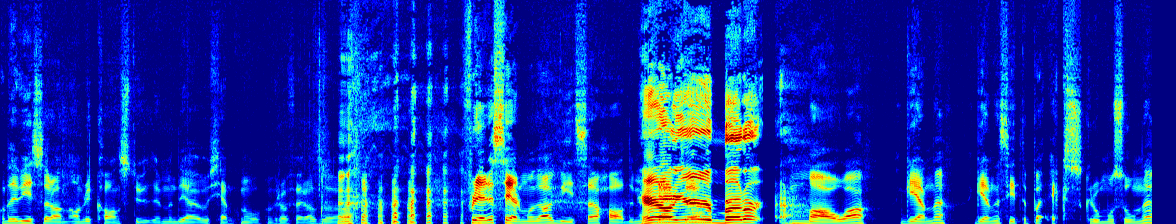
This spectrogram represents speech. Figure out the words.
Og det viser en amerikansk studie, men de er jo kjent med våpen fra før av. Flere selvmordere har vist seg å ha det muterte brother. MAOA-genet. Genet sitter på X-kromosone,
